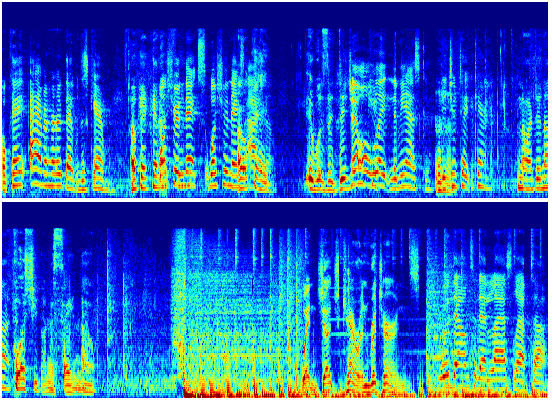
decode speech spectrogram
Okay, I haven't heard that with this camera. Okay, can What's I your finish? next? What's your next Okay, item? It was a digital. No, oh ca- wait, let me ask her. Uh-huh. Did you take the camera? No, I did not. Of course, you're gonna say no. When Judge Karen returns, We're down to that last laptop.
